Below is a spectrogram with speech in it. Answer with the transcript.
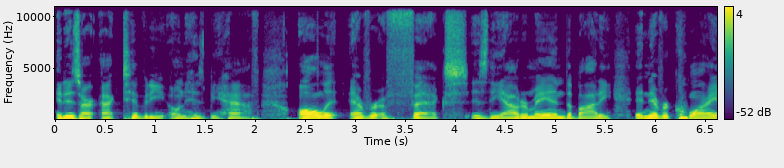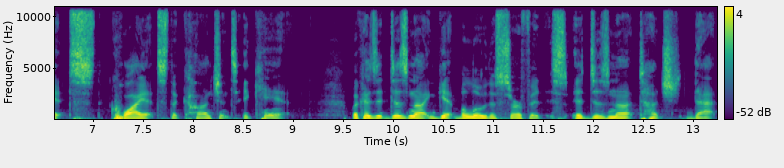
It is our activity on his behalf. All it ever affects is the outer man, the body. It never quiets quiets the conscience. It can't because it does not get below the surface. It does not touch that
